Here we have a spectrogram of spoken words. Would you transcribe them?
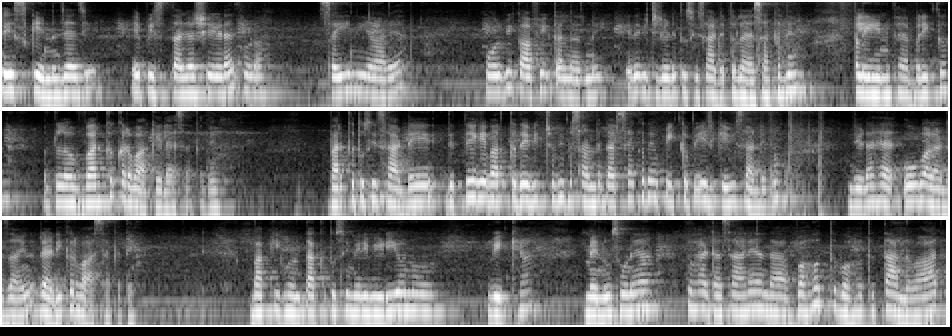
ਇਹ ਸਕਿਨ ਜਿਹਾ ਜੀ, ਇਹ ਪਿਸਤਾ ਜਿਹਾ ਸ਼ੇਡ ਹੈ ਥੋੜਾ ਸਹੀ ਨਹੀਂ ਆ ਰਿਹਾ। ਹੋਰ ਵੀ ਕਾਫੀ ਕਲਰ ਨੇ, ਇਹਦੇ ਵਿੱਚ ਜਿਹੜੇ ਤੁਸੀਂ ਸਾਡੇ ਤੋਂ ਲੈ ਸਕਦੇ ਹੋ। ਪਲੇਨ ਫੈਬਰਿਕ ਮਤਲਬ ਵਰਕ ਕਰਵਾ ਕੇ ਲੈ ਸਕਦੇ ਹੋ। ਵਰਕ ਤੁਸੀਂ ਸਾਡੇ ਦਿੱਤੇ ਗਏ ਵਰਕ ਦੇ ਵਿੱਚੋਂ ਵੀ ਪਸੰਦ ਕਰ ਸਕਦੇ ਹੋ ਪਿਕ ਭੇਜ ਕੇ ਵੀ ਸਾਡੇ ਤੋਂ। ਜਿਹੜਾ ਹੈ, ਉਹ ਵਾਲਾ ਡਿਜ਼ਾਈਨ ਰੈਡੀ ਕਰਵਾ ਸਕਦੇ। ਬਾਕੀ ਹੁਣ ਤੱਕ ਤੁਸੀਂ ਮੇਰੀ ਵੀਡੀਓ ਨੂੰ ਵੇਖਿਆ, ਮੈਨੂੰ ਸੁਣਿਆ, ਤੁਹਾਡਾ ਸਾਰਿਆਂ ਦਾ ਬਹੁਤ ਬਹੁਤ ਧੰਨਵਾਦ।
